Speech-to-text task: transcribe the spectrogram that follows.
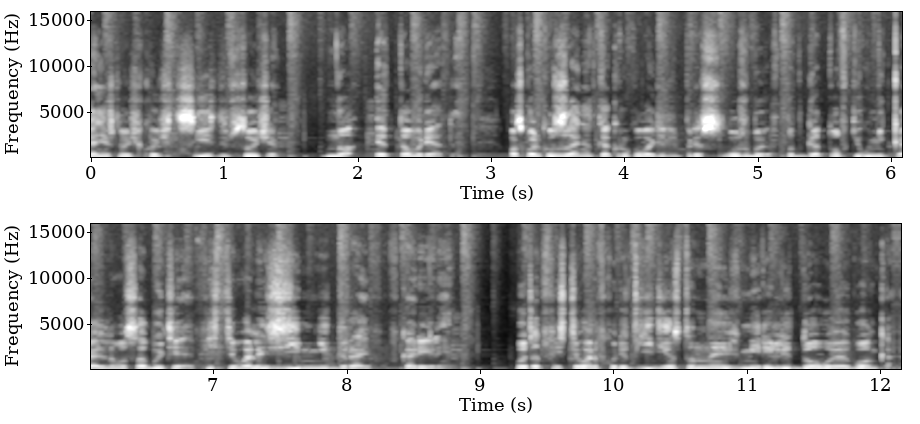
Конечно, очень хочется съездить в Сочи, но это вряд ли поскольку занят как руководитель пресс-службы в подготовке уникального события – фестиваля «Зимний драйв» в Карелии. В этот фестиваль входит единственная в мире ледовая гонка.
